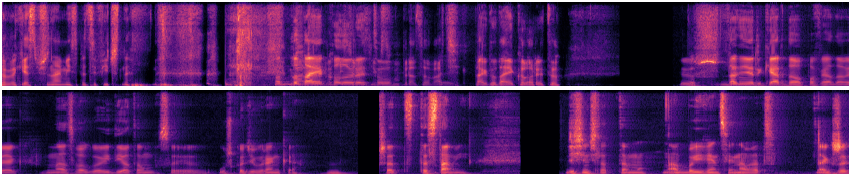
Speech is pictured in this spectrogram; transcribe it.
Człowiek jest przynajmniej specyficzny. No, dodaje kolorytu. Współpracować. Tak, dodaje kolorytu. Już Daniel Ricciardo opowiadał, jak nazwał go idiotą, bo sobie uszkodził rękę przed testami 10 lat temu, albo i więcej nawet. Także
